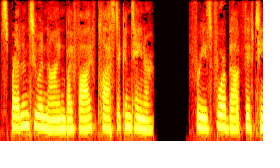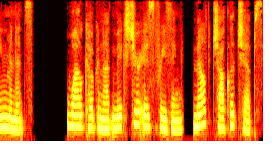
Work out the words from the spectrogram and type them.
Spread into a 9 by 5 plastic container. Freeze for about 15 minutes. While coconut mixture is freezing, melt chocolate chips.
